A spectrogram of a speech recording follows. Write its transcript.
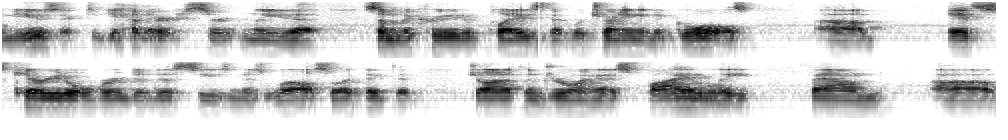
music together. Certainly, uh, some of the creative plays that were turning into goals. Uh, it's carried over into this season as well. So I think that Jonathan Drouin has finally found uh,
